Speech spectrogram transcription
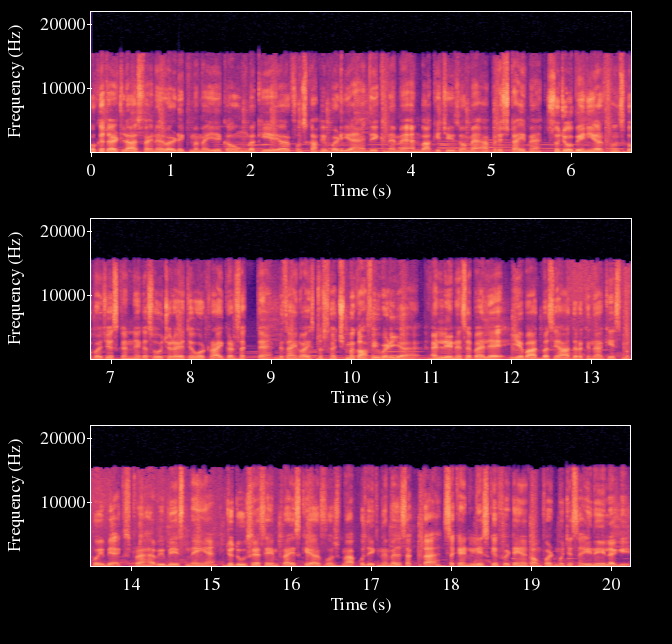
ओके तो एट लास्ट फाइनल वर्डिक में मैं ये कहूँगा कि ये ईयरफोन्स काफ़ी बढ़िया है, देखने में एंड बाकी चीज़ों में एवरेज टाइप है। सो जो भी इन ईयरफोन्स को परचेज करने का सोच रहे थे, वो ट्राई कर सकते हैं। डिज़ाइन वाइज तो सच में काफ़ी बढ़िया है। एंड लेने से पहले ये बात बस याद रखना कि इसमें कोई भी एक्स्ट्रा हैवी बेस नहीं है, जो दूसरे सेम प्राइस के ईयरफोन्स में आपको देखने मिल सकता है। सेकेंडली इसकी फिटिंग एंड कंफर्ट मुझे सही नहीं लगी।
